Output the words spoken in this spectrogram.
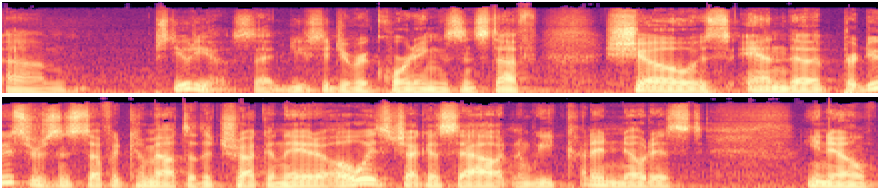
um, studios that used to do recordings and stuff, shows, and the producers and stuff would come out to the truck and they'd always check us out. And we kind of noticed, you know,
